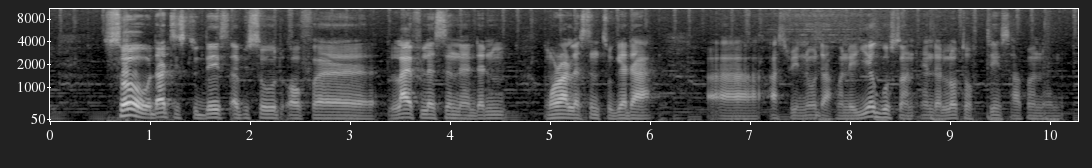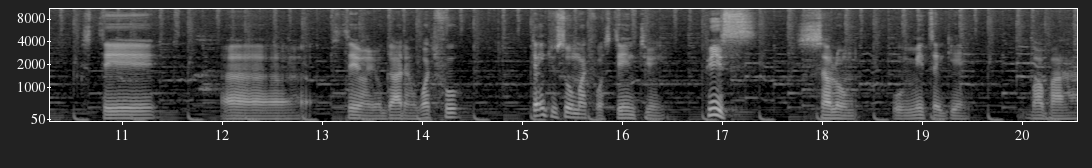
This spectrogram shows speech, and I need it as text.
So that is today's episode of uh, life lesson and then moral lesson together. Uh, as we know that when the year goes to an end, a lot of things happen and stay uh, stay on your guard and watchful. Thank you so much for staying tuned. Peace. Shalom. We'll meet again. Bye bye.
